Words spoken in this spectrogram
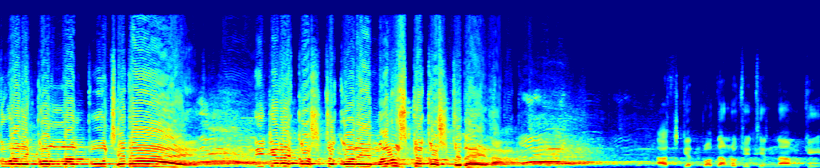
দুয়ারে কল্যাণ পৌঁছে দেয়। নিজেরা কষ্ট করে, মানুষকে কষ্ট দেয় না। আজকের প্রধান অতিথির নাম কি?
